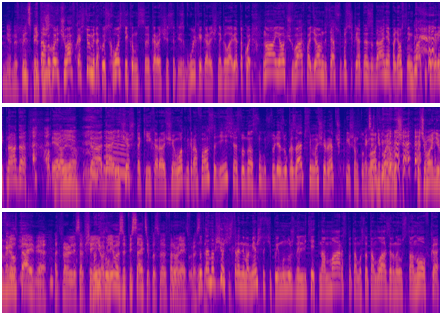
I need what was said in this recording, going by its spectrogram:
Не, ну в принципе И там же- выходит чувак в костюме такой с хвостиком, с, короче, с этой с гулькой, короче, на голове такой, ну, а йо, чувак, пойдем, для тебя суперсекретное задание, пойдем с твоим батей поговорить надо. И они, да, да, они чешут такие, короче, вот микрофон, садись, сейчас тут у нас сту- студия звукозаписи, мы вообще рэпчик пишем тут. Я, кстати, ну, не типа, понял, поч- почему они в реал-тайме отправили сообщение. Ну, могли его записать и пос- отправлять ну, просто. Ну, там вообще очень странный момент, что, типа, ему нужно лететь на Марс, потому что там лазерная установка,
